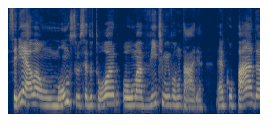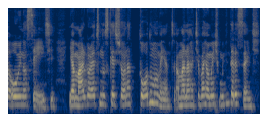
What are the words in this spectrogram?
Seria ela um monstro sedutor ou uma vítima involuntária? Né, culpada ou inocente? E a Margaret nos questiona a todo momento. É uma narrativa realmente muito interessante.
